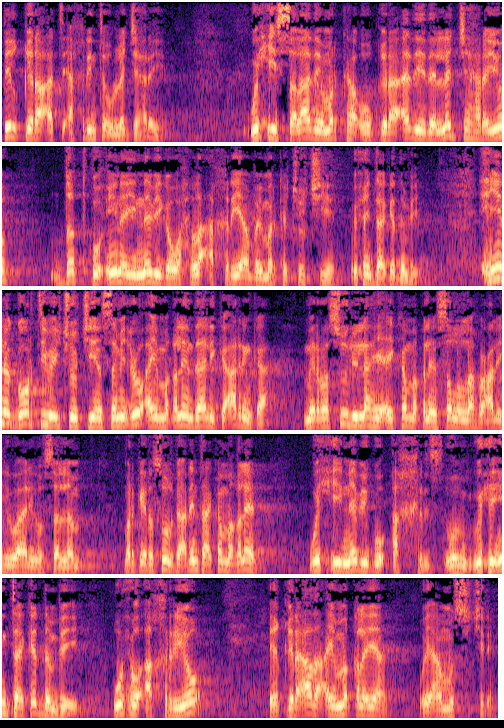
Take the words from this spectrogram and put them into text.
bilqiraa'ati akhrinta la jahrayo. Wixii salaadee markaa uu qiraa'adeeda la jahrayo dadku inay nebiga wax la akhriyaan bay marka joojiyeen. Wixii intaa ka dambeeyey. Xiina goortii bay joojiyeen samicuu ay maqleen daalika arrinka min rasuulilaahi ay ka maqleen sala allahu calayhi waalihi wasalam markay rasuulka arrintaa ka maqleen wixii nebigu wixii intaa ka dambeeyey wuxuu akhriyo ee qiraa'ada ay maqlayaan way aamusi jireen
